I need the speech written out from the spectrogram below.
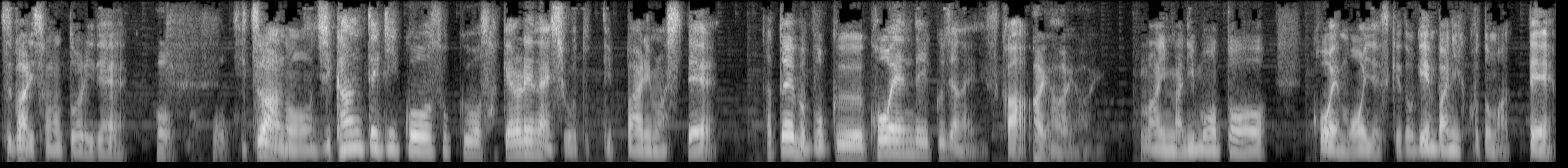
ズバリその通りで、ほうほう実はあの、時間的拘束を避けられない仕事っていっぱいありまして、例えば僕、公園で行くじゃないですか。はいはいはい。まあ今、リモート公演も多いですけど、現場に行くこともあって、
